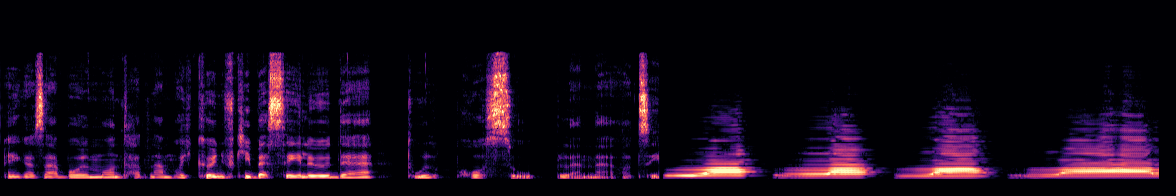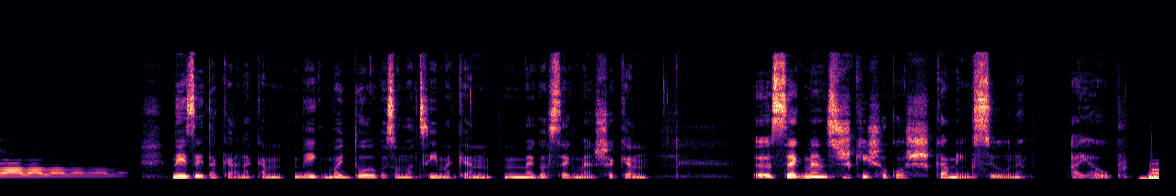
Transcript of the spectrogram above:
igazából mondhatnám, hogy könyvkibeszélő, de túl hosszú lenne a cím. Nézzétek el nekem, még majd dolgozom a címeken, meg a szegmenseken. Szegmens kisokos coming soon, I hope.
